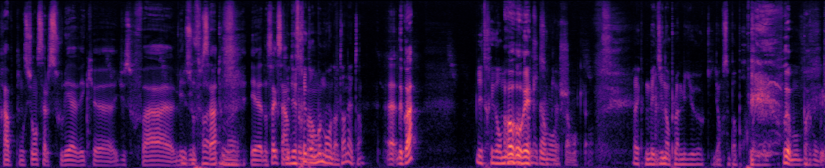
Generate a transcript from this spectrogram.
rap conscient, ça le saoulait avec euh, Youssoufa, Medine, tout ça. et tout. Ouais. Et euh, donc, c'est vrai que c'est un peu. des très grands marrant. moments d'internet. Hein. Euh, de quoi? Les très grands moments Oh, ouais, clairement, ce clash. clairement, clairement. Avec Medine en plein milieu, qui on sait pas pourquoi. Vraiment pas compris.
